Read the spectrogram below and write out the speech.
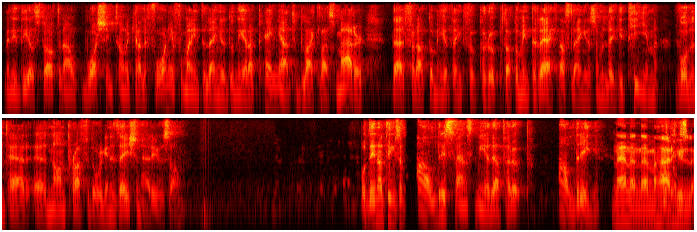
Men i delstaterna Washington och Kalifornien får man inte längre donera pengar till Black Lives Matter därför att de helt enkelt för korrupta, att de inte räknas längre som en legitim volontär eh, non-profit organisation här i USA. Och det är någonting som aldrig svensk media tar upp. Aldrig. Nej, nej, nej, men här, hyll,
